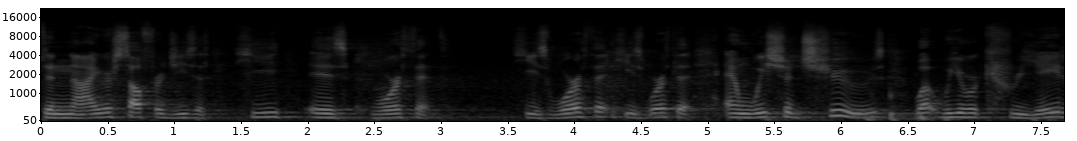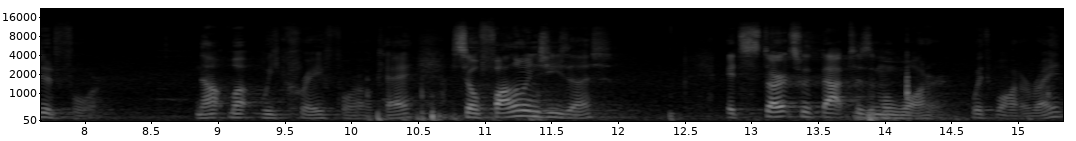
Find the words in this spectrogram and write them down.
Deny yourself for Jesus. He is worth it. He's worth it. He's worth it. And we should choose what we were created for, not what we crave for, okay? So, following Jesus, it starts with baptism of water, with water, right?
